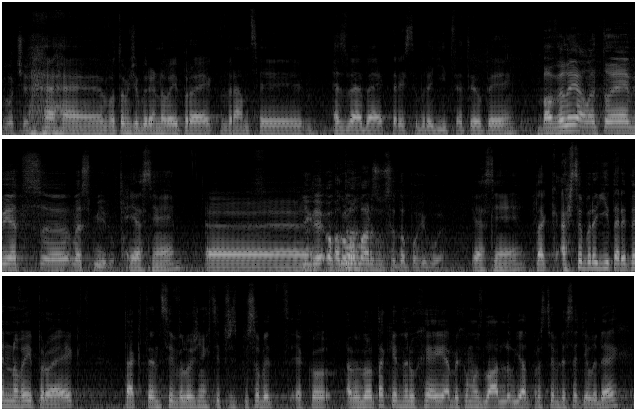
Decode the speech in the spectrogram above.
O čem? o tom, že bude nový projekt v rámci SVB, který se bude dít v Etiopii. Bavili, ale to je věc eh, vesmíru. Jasně. Eh, Někde o okolo tom- Marsu se to pohybuje. Jasně, tak až se bude dít tady ten nový projekt, tak ten si vyloženě chci přizpůsobit, jako, aby byl tak jednoduchý, abychom ho zvládli udělat prostě v deseti lidech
